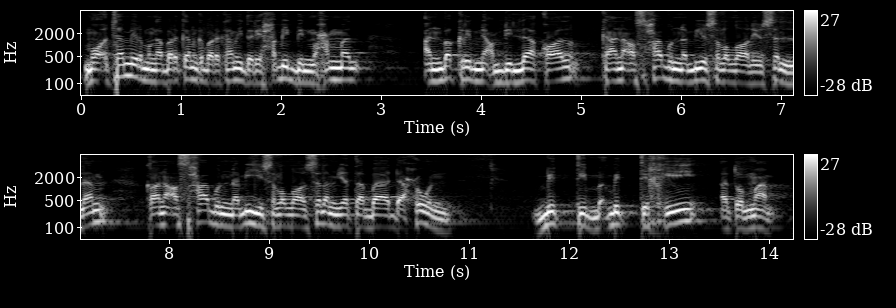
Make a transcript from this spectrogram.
Mu'tamir mengabarkan kepada kami dari Habib bin Muhammad an Bakr bin Abdullah qal kana ashabun Nabi sallallahu alaihi wasallam kana ashabun Nabi sallallahu alaihi wasallam yatabadahun bitikhi atau ma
